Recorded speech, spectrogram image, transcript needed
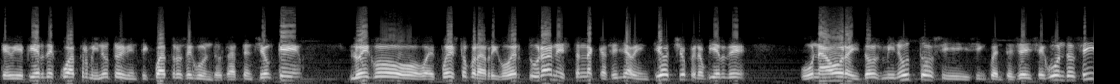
que pierde 4 minutos y 24 segundos. Atención que luego el puesto para Rigoberto Urán está en la casilla 28, pero pierde una hora y dos minutos y 56 segundos. Sí,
